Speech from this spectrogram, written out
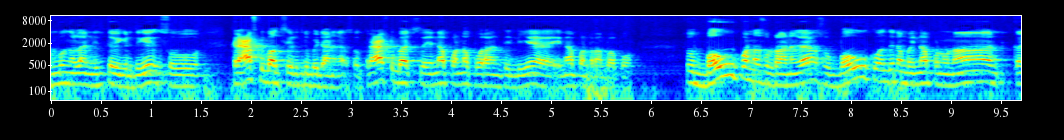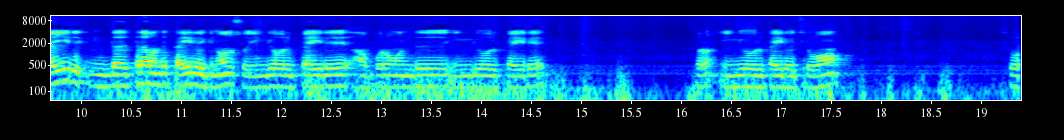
அம்புங்கள்லாம் நிறுத்த வைக்கிறதுக்கு. ஸோ கிராஃப்ட் பாக்ஸ் எடுத்துகிட்டு போயிட்டானுங்க. ஸோ கிராஃப்ட் பாக்ஸில் என்ன பண்ண போகிறான்னு தெரியல என்ன பண்ணுறான் பார்ப்போம். ஸோ பவு பண்ண சொல்கிறானுங்க ஸோ பவுக்கு வந்து நம்ம என்ன பண்ணணும்னா கயிறு இந்த இடத்துல வந்து கயிறு வைக்கணும். ஸோ இங்கே ஒரு கயிறு அப்புறம் வந்து இங்கே ஒரு கயிறு அப்புறம் இங்கே ஒரு கயிறு வச்சுருவோம். ஸோ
